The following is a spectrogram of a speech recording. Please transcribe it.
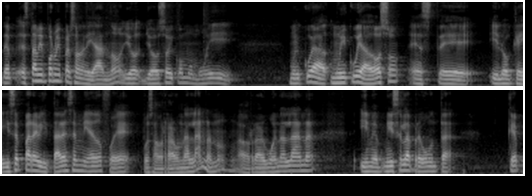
es también por mi personalidad, ¿no? Yo, yo soy como muy, muy, muy cuidadoso, este, y lo que hice para evitar ese miedo fue, pues, ahorrar una lana, ¿no? Ahorrar buena lana, y me, me hice la pregunta, ¿qué,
